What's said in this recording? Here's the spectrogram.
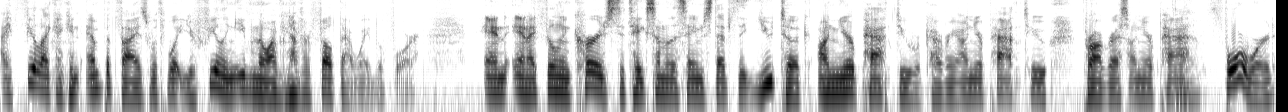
I feel like I can empathize with what you're feeling even though I've never felt that way before. And and I feel encouraged to take some of the same steps that you took on your path to recovery, on your path to progress, on your path forward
